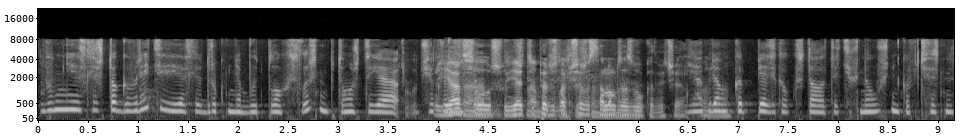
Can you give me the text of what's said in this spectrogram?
Вы мне, если что, говорите, если вдруг меня будет плохо слышно, потому что я вообще... я прям- слушаю, я теперь вообще в основном за звук отвечаю. Я Ну прям да. капец как устала от этих наушников, честное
